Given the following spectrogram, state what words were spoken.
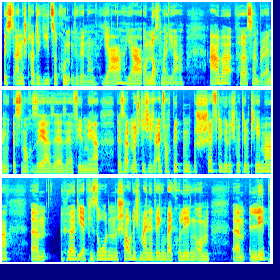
ist eine Strategie zur Kundengewinnung. Ja, ja und nochmal ja. Aber Personal Branding ist noch sehr, sehr, sehr viel mehr. Deshalb möchte ich dich einfach bitten, beschäftige dich mit dem Thema, ähm, hör die Episoden, schau dich meinetwegen bei Kollegen um, ähm, leb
